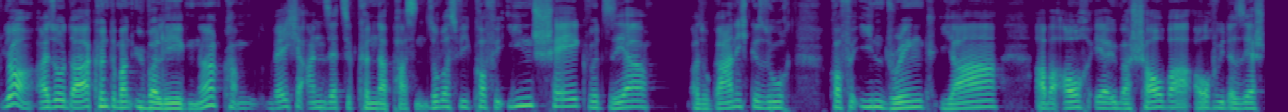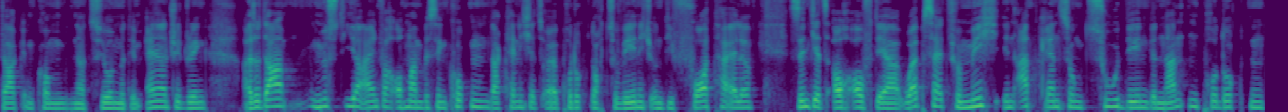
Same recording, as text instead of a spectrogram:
ja, also da könnte man überlegen, ne? welche Ansätze können da passen. Sowas wie Koffeinshake wird sehr, also gar nicht gesucht. Koffeindrink, ja aber auch eher überschaubar, auch wieder sehr stark in Kombination mit dem Energy Drink. Also da müsst ihr einfach auch mal ein bisschen gucken. Da kenne ich jetzt euer Produkt noch zu wenig und die Vorteile sind jetzt auch auf der Website für mich in Abgrenzung zu den genannten Produkten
